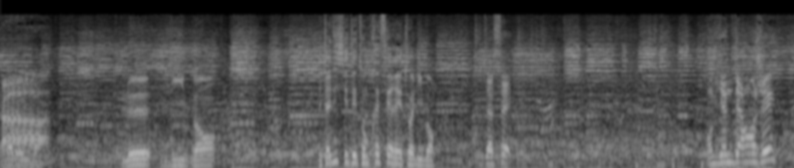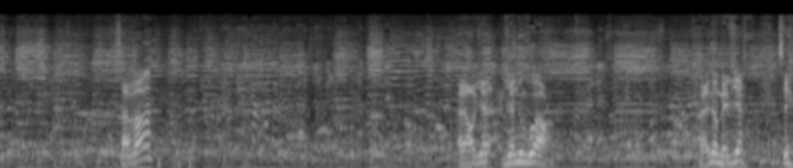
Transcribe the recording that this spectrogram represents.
On va aller au Liban. Ah, le Liban. Et t'as dit c'était ton préféré, toi, Liban Tout à fait. On vient de déranger Ça va? Alors viens, viens nous voir. Bah non mais viens. C'est-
